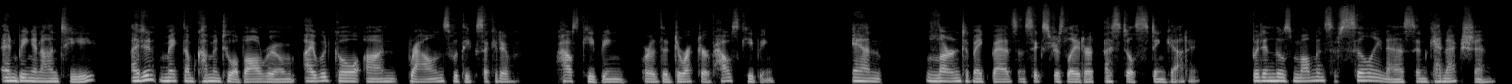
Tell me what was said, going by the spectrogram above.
and being an auntie, I didn't make them come into a ballroom. I would go on rounds with the executive housekeeping or the director of housekeeping and learn to make beds. And six years later, I still stink at it. But in those moments of silliness and connection,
